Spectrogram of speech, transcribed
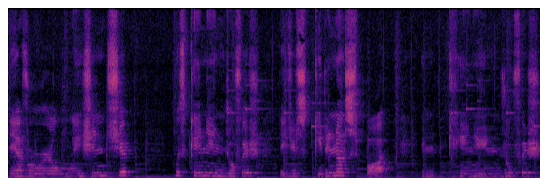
They have a relationship with king angelfish. They just get in a spot and king angelfish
